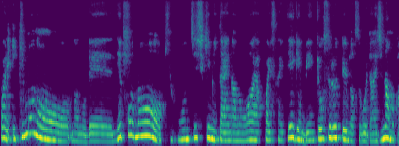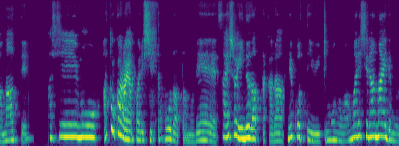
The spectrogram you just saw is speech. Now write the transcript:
ぱり生き物なので、猫の基本知識みたいなのは、やっぱり最低限勉強するっていうのはすごい大事なのかなって。私も後からやっぱり知った方だったので、最初犬だったから、猫っていう生き物をあんまり知らないで迎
